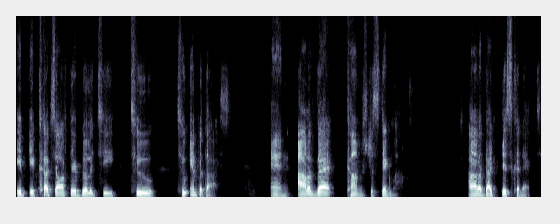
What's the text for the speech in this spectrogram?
it, it cuts off their ability to, to empathize. And out of that comes the stigma. Out of that disconnect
